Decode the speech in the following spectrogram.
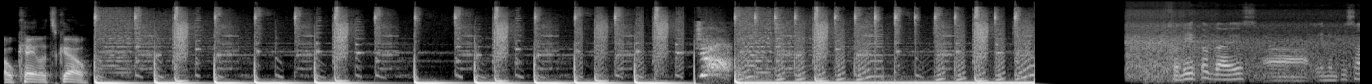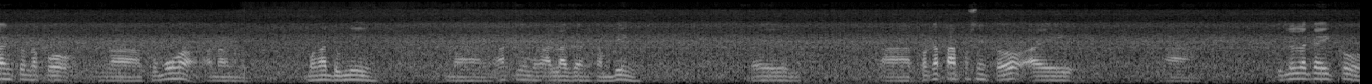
Okay, let's go. So dito guys, ah inumpisahan ko na po na kumuha ng mga dumi ng aking mga alagang kambing. Dahil ah, pagkatapos nito ay ah, ilalagay ko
